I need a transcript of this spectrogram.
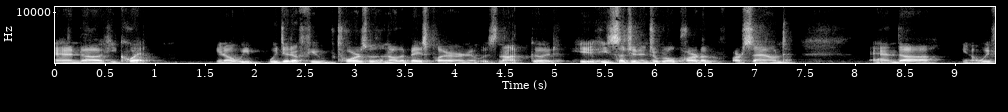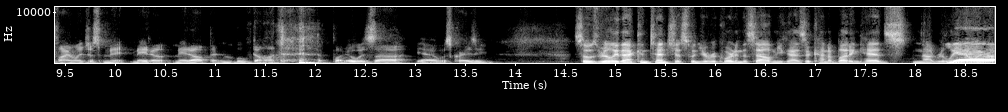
and uh he quit. You know we we did a few tours with another bass player and it was not good. He, he's such an integral part of our sound. And uh you know, we finally just made made, made up and moved on. but it was, uh, yeah, it was crazy. So it was really that contentious when you're recording this album. You guys are kind of butting heads, not really. Yeah,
